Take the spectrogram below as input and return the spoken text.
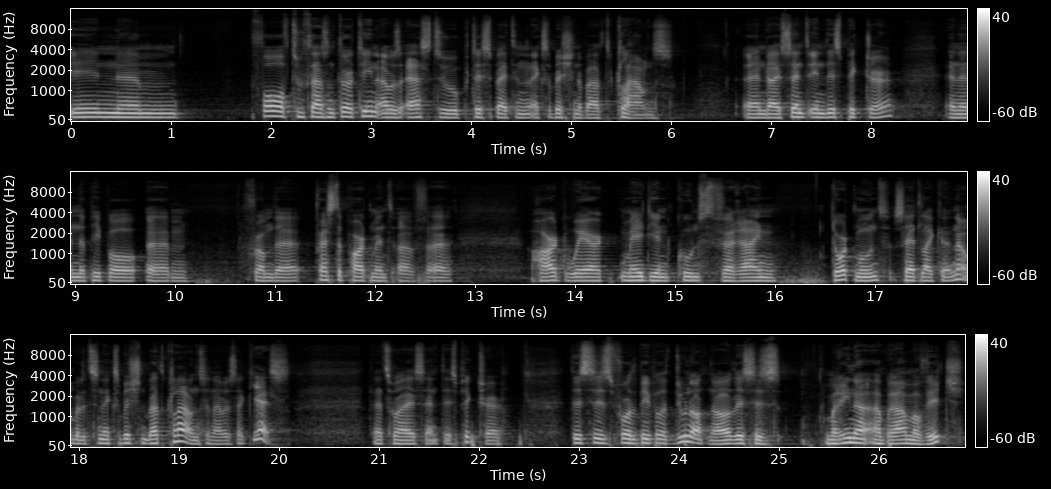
in um, fall of 2013, I was asked to participate in an exhibition about clowns, and I sent in this picture, and then the people um, from the press department of uh, Hartware Medienkunstverein Dortmund said like, no, but it's an exhibition about clowns. And I was like, yes. That's why I sent this picture. This is, for the people that do not know, this is Marina Abramovic.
